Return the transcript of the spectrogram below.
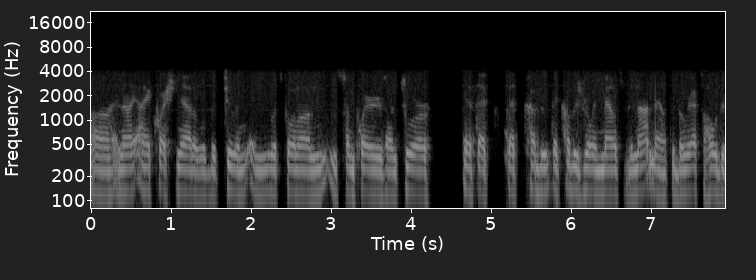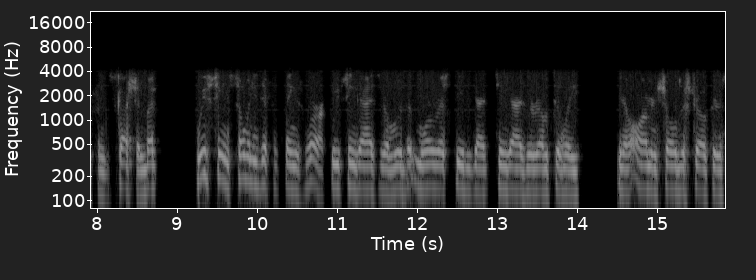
Uh, and I, I question that a little bit too, and what's going on with some players on tour. If that that club that is really mounted or not mounted, but that's a whole different discussion. But we've seen so many different things work. We've seen guys that are a little bit more risky. We've seen guys that are relatively, you know, arm and shoulder strokers.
